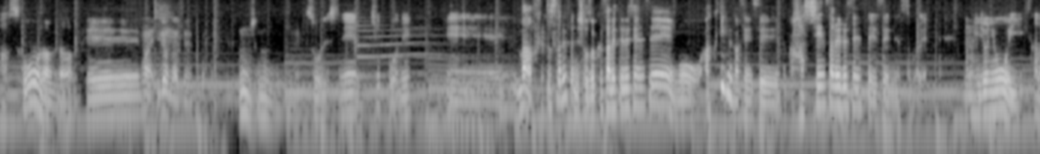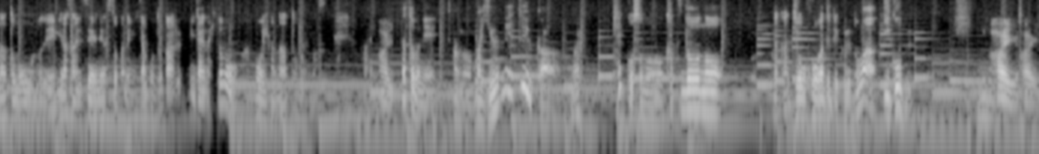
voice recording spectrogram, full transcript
あ、そうなんだ。えー、まあ、いろんな先生が。うんうん。そうですね。結構ね、えー、まあ、フットサル部に所属されてる先生も、アクティブな先生とか、発信される先生、SNS とかで、あの非常に多いかなと思うので、皆さん SNS とかで見たことがあるみたいな人も多いかなと思います。はい。はい。あとはね、あの、まあ、有名というか、まあ、結構その活動の、なんか情報が出てくるのは、囲碁部。うんはい、はい。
